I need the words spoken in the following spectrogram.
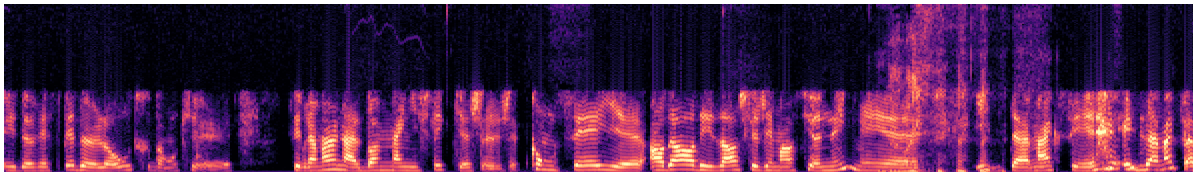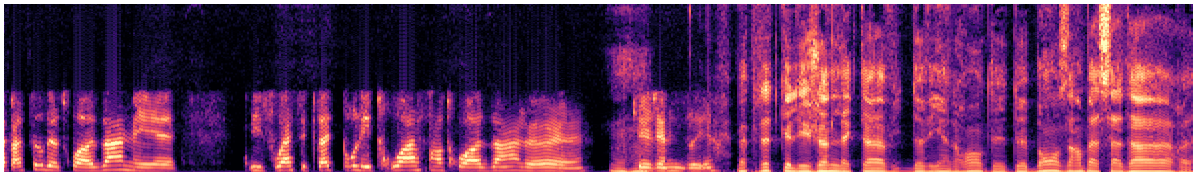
et de respect de l'autre. Donc, euh, c'est vraiment un album magnifique que je, conseille euh, en dehors des âges que j'ai mentionnés, mais ben euh, évidemment que c'est évidemment que c'est à partir de trois ans, mais euh, des fois, c'est peut-être pour les trois 103 ans là, mhm. que j'aime dire. Ben, peut-être que les jeunes lecteurs deviendront de, bons ambassadeurs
